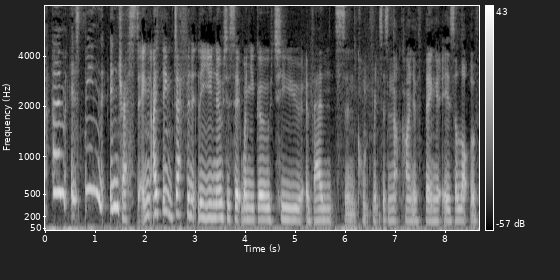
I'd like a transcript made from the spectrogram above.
Um, it's been interesting. I think definitely you notice it when you go to events and conferences and that kind of thing. It is a lot of,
